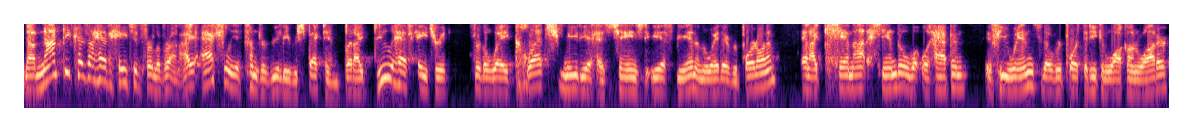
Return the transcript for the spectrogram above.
Now, not because I have hatred for LeBron. I actually have come to really respect him, but I do have hatred for the way Clutch Media has changed ESPN and the way they report on him and I cannot handle what will happen if he wins. They'll report that he can walk on water.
